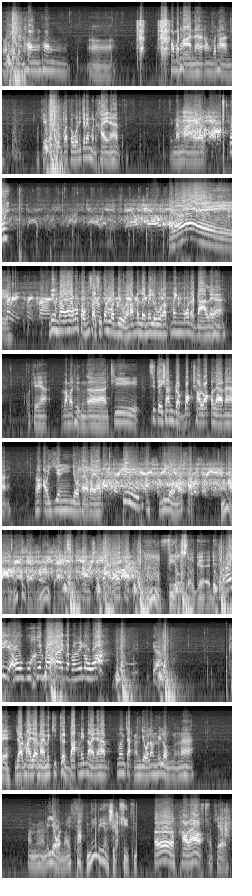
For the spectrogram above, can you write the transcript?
ตอนนี้ก็เป็นห้องห้องเอ่อห้องประธานนะฮะห้องประธานโอเคประตูประตูนี่จะไม่เหมือนใครนะครับ จากนั้นมาเลยครับอุ้ยไปเลย 7825. ลืมไปนะครับว่าผมใส่ชุดตำรวจอยู่นะครับ มันเลยไม่รู้ครับไม่งโง่ดักดานเลยฮะโอเคฮะเรามาถึงเอ่อที่ สเตชันดรอปบ็อกชาร์ล็อกกันแล้วนะฮะ แล้วเอาไอ้เฮียนี่โยนใส่เข้าไปครับ ปิ้วอะไม่โยนนะสัตว์ Hmm, I think I need that. เอาชิบหายแล้วไอ้สัตว์ I don't feel so good. เฮ้ย เอากูขึ้นมาไอ้สัตว์มันไม่ลงวะเหี้ยโอเคยอดมายอดมาเมื่อกี้เกิดบั๊กนิดหน่อยนะครับเนื่องจากมันโยนแล้วมันไม่ลงนะฮะ มันมันไม่โยนไว้สัตว์ Maybe I should keep เออ เข้าแล้ว โอเคเ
